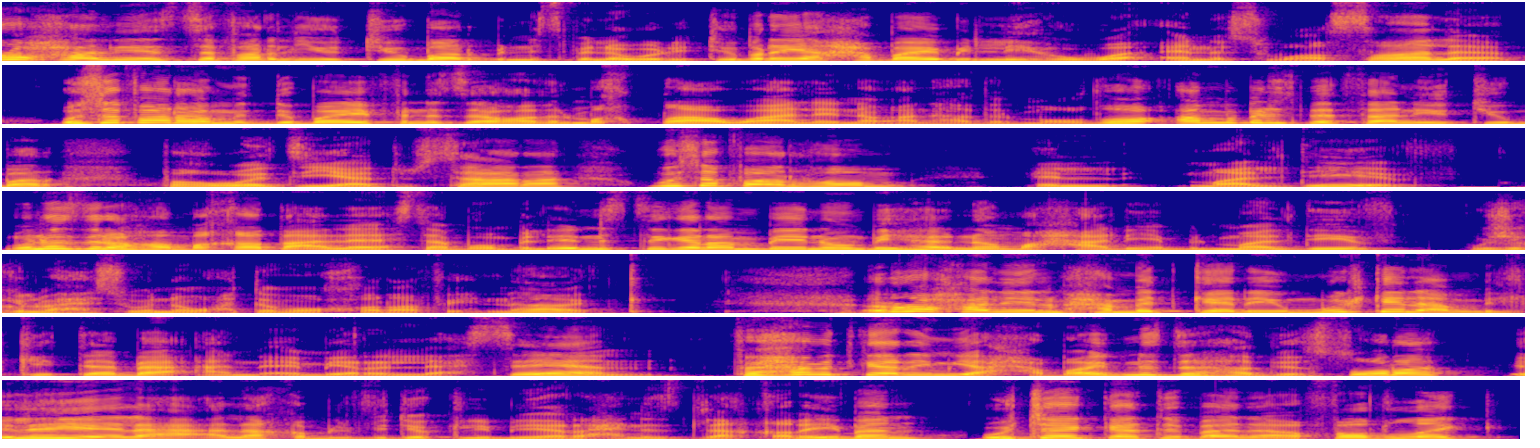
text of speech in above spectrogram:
روح حاليا سفر ال YouTuber بالنسبة لأول YouTuber يا حبايبي اللي هو أنس وأصالة. وسفرهم من دبي فنزلوا هذا المقطع وأعلنوا عن هذا الموضوع. أما بالنسبة لثاني YouTuber فهو زياد وسارة وسفرهم المالديف. ونزلوا مقاطع على حسابهم بالإنستغرام بينهم بها أنهم حاليا بالمالديف وشكلهم حيسوون محتوى خرافي هناك. نروح حاليا لمحمد كريم والكلام بالكتابة عن أميرة الحسين. فمحمد كريم يا حبايب نزل هذه الصورة اللي هي لها علاقة بالفيديو كليب اللي راح نزله قريبا. وكان كاتب أنا أفضلك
